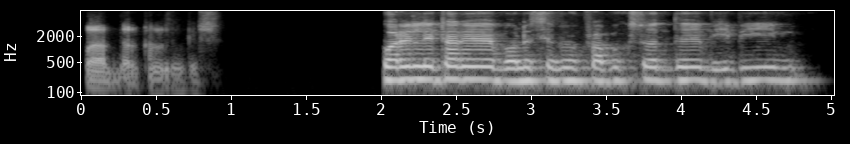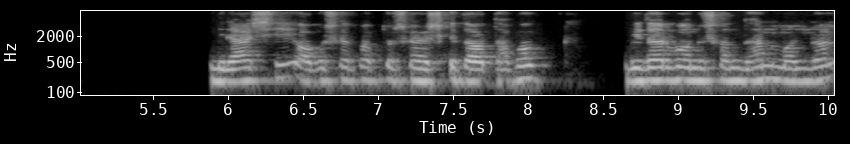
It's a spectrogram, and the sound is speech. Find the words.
করার দরকার নেই। পরের লেটারে বলেছে প্রভুক শ্রদ্ধে ভিবি মিরাশি, অবসরপ্রাপ্ত সংস্কৃত অধ্যাপক, বিদর্ভ অনুসন্ধান মন্ডল,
